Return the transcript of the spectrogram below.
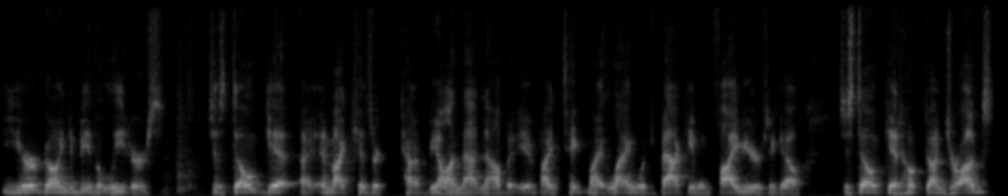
you're going to be the leaders. Just don't get and my kids are kind of beyond that now but if i take my language back even five years ago just don't get hooked on drugs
